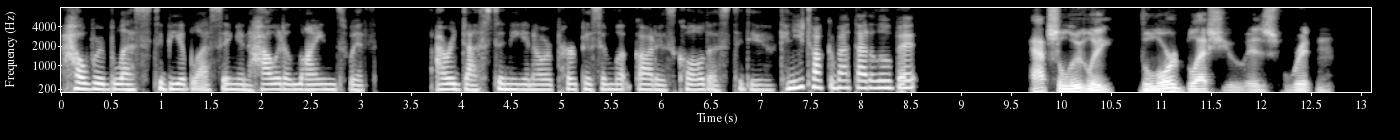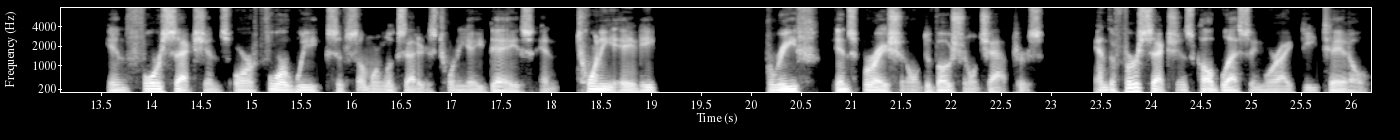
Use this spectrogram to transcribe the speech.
how we're blessed to be a blessing and how it aligns with our destiny and our purpose and what God has called us to do. Can you talk about that a little bit? Absolutely. The Lord bless you is written in four sections or four weeks. If someone looks at it as 28 days and 28 brief, inspirational, devotional chapters. And the first section is called Blessing, where I detail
